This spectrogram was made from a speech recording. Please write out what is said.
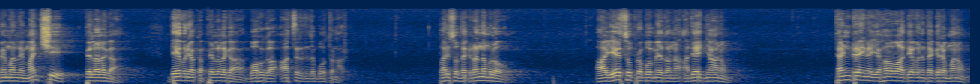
మిమ్మల్ని మంచి పిల్లలుగా దేవుని యొక్క పిల్లలుగా బహుగా ఆశీర్వదించబోతున్నారు. పరిశుద్ధ గ్రంథంలో ఆ యేసు ప్రభు మీద ఉన్న అదే జ్ఞానం. తండ్రి అయిన యహోవా దేవుని దగ్గర మనం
